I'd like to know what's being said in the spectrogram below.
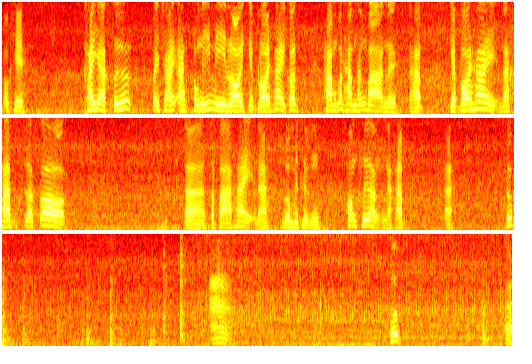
โอเค ใครอยากซื้อไปใช้อะตรงนี้มีรอยเก็บรอยให้ก็ทำก็ทำทั้งบานเลยนะครับ เก็บรอยให้นะครับ แล้วก็สปาให้นะ รวมไปถึงห้องเครื่องนะครับอะฮึบอ่าฮึบอะ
